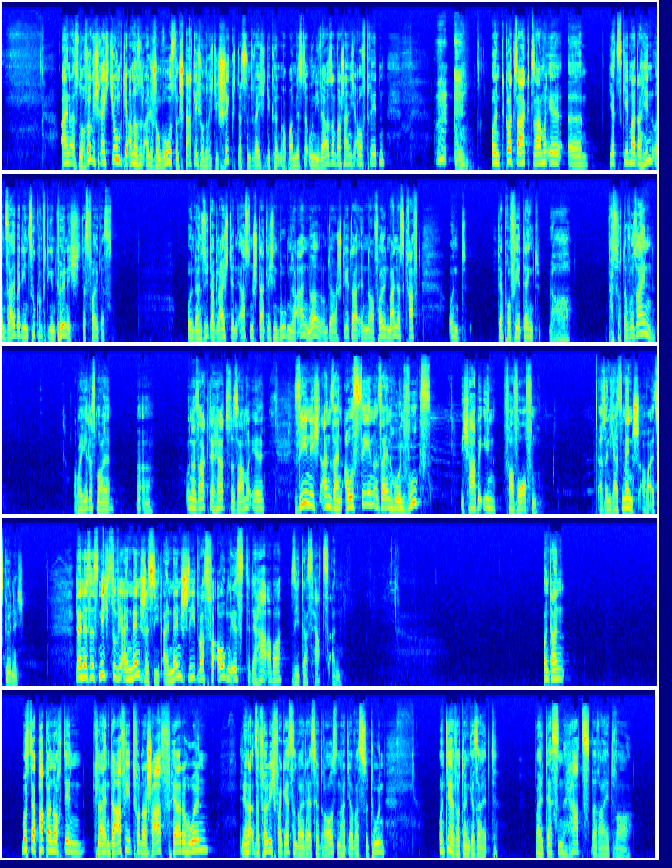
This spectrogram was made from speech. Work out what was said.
Einer ist noch wirklich recht jung, die anderen sind alle schon groß und stattlich und richtig schick. Das sind welche, die könnten auch bei Mr. Universum wahrscheinlich auftreten. Und Gott sagt Samuel, äh, jetzt geh mal dahin und salbe den zukünftigen König des Volkes. Und dann sieht er gleich den ersten stattlichen Buben da an. Ne? Und der steht da in der vollen Manneskraft. Und der Prophet denkt, ja, das wird doch wohl sein. aber jedes Mal. Uh -uh. Und dann sagt der Herr zu Samuel, sieh nicht an sein Aussehen und seinen hohen Wuchs, ich habe ihn verworfen. Also nicht als Mensch, aber als König. Denn es ist nicht so, wie ein Mensch es sieht. Ein Mensch sieht, was vor Augen ist, der Herr aber sieht das Herz an. Und dann muss der Papa noch den kleinen David von der Schafherde holen. Den hatten sie völlig vergessen, weil der ist ja draußen, hat ja was zu tun. Und der wird dann gesalbt, weil dessen Herz bereit war,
